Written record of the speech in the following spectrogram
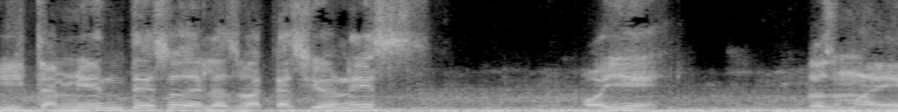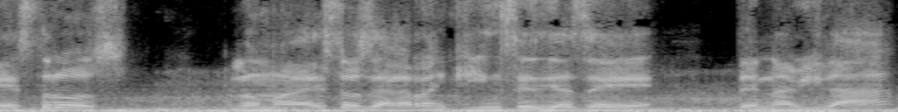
Y también de eso de las vacaciones, oye, los maestros, los maestros agarran 15 días de, de, Navidad,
